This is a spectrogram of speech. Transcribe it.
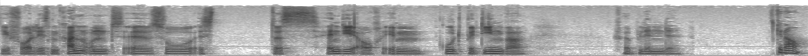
die vorlesen kann und äh, so ist das Handy auch eben gut bedienbar für Blinde. Genau,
